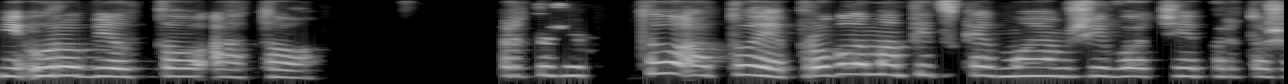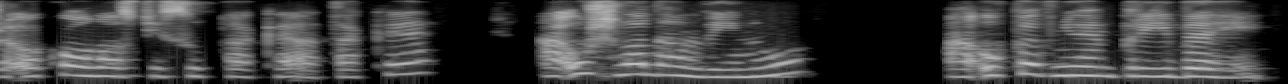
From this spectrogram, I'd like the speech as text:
mi urobil to a to. Pretože to a to je problematické v mojom živote, pretože okolnosti sú také a také a už hľadám vinu a upevňujem príbehy.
